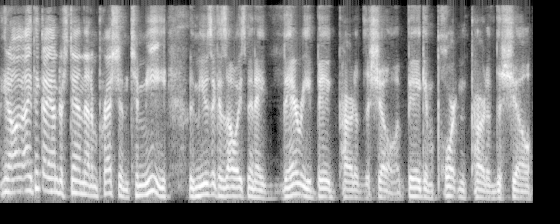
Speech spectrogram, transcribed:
You know i think i understand that impression. To me the music has always been a very big part of the show a big important part of the show.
